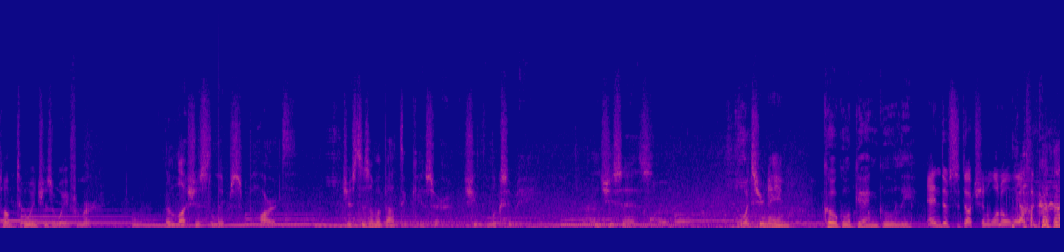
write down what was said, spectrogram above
So I'm two inches away from her. Her luscious lips part. Just as I'm about to kiss her, she looks at me. And she says, What's your name? Gogol Ganguli. End of seduction 101.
